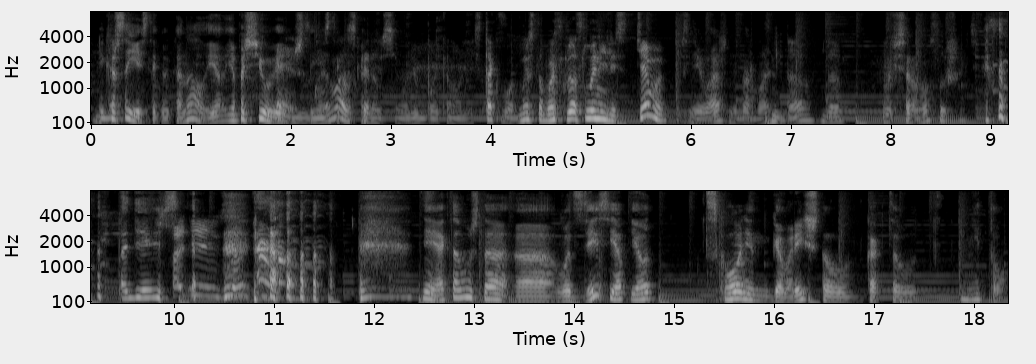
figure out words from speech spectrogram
мне кажется, есть такой канал. Я, я почти уверен, что есть такой скорее всего, любой канал есть. Так вот, мы с тобой отклонились от темы. Неважно, нормально. Да, да. Вы все равно слушаете. Надеюсь. Надеюсь, да. Не, я к тому, что э, вот здесь я, я вот склонен говорить, что как-то вот не то.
